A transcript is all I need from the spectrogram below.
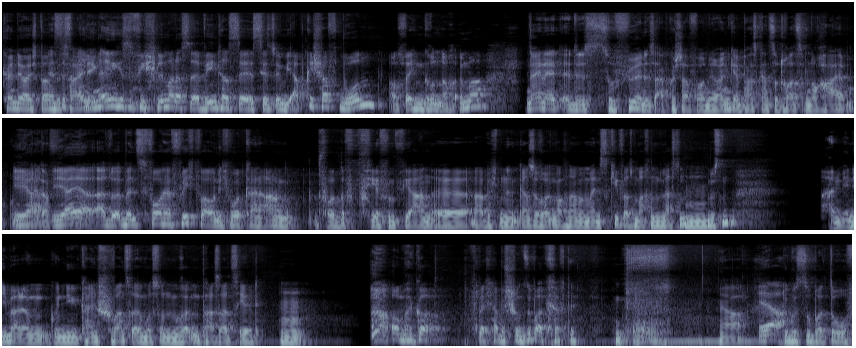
Könnt ihr euch daran Es ist eigentlich, beteiligen? ist es viel schlimmer, dass du erwähnt hast, der ist jetzt irgendwie abgeschafft worden. Aus welchen Gründen auch immer. Nein, nein, das zu führen ist abgeschafft worden. Den Röntgenpass kannst du trotzdem noch haben. und Ja, ja, ja. Also wenn es vorher Pflicht war und ich wurde, keine Ahnung, vor vier, fünf Jahren äh, habe ich eine ganze Rückenaufnahme meines Kiefers machen lassen Mhm. müssen. Hat mir niemand, irgendwie kein Schwanz irgendwas von einem Rückenpass erzählt. Mhm. Oh mein Gott. Vielleicht habe ich schon Superkräfte. Ja. Ja. Du bist super doof.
